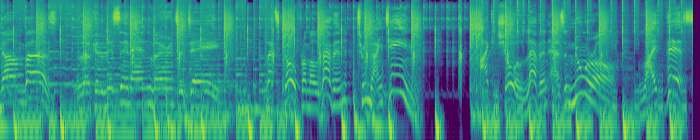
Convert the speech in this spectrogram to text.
numbers. Look and listen and learn today. Let's go from 11 to 19. I can show 11 as a numeral, like this.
